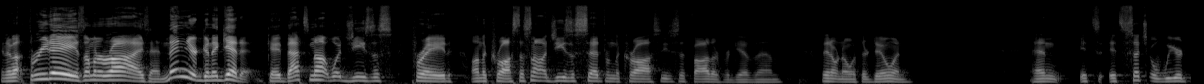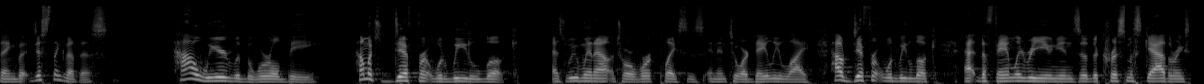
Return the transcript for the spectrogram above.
in about three days I'm going to rise and then you're going to get it. Okay, that's not what Jesus prayed on the cross. That's not what Jesus said from the cross. He just said, Father, forgive them. They don't know what they're doing. And it's, it's such a weird thing, but just think about this. How weird would the world be? How much different would we look as we went out into our workplaces and into our daily life, how different would we look at the family reunions or the Christmas gatherings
